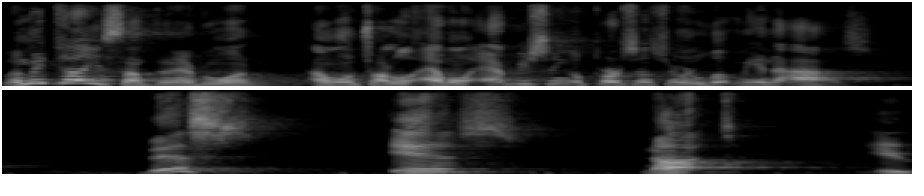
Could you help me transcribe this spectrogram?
Let me tell you something, everyone. I want y'all to, I want every single person in this room to look me in the eyes. This is not you.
